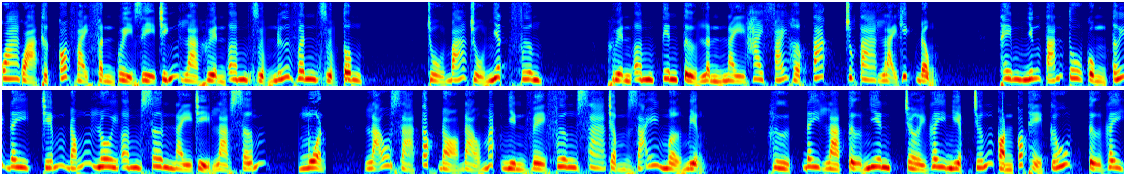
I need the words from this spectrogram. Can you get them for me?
Qua quả thực có vài phần quỷ gì chính là huyền âm dụng nữ vân dụng tông. Chủ bá chủ nhất phương. Huyền âm tiên tử lần này hai phái hợp tác, chúng ta lại kích động. Thêm những tán tu cùng tới đây chiếm đóng lôi âm sơn này chỉ là sớm, muộn. Lão giả tóc đỏ đảo mắt nhìn về phương xa chậm rãi mở miệng. Hừ, đây là tự nhiên, trời gây nghiệp chứng còn có thể cứu, tự gây.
